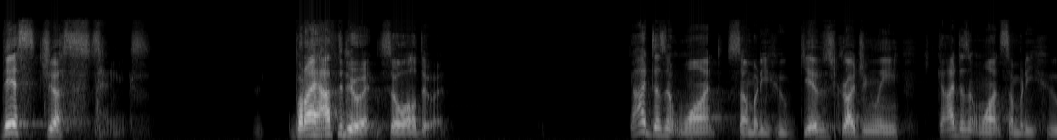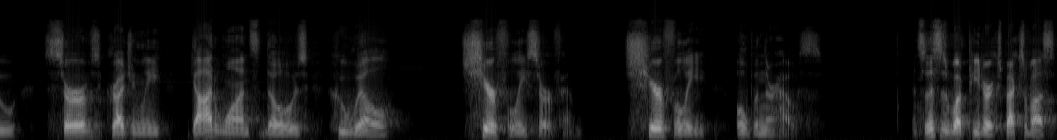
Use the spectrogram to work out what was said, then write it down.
This just stinks. But I have to do it, so I'll do it. God doesn't want somebody who gives grudgingly. God doesn't want somebody who serves grudgingly. God wants those who will cheerfully serve him, cheerfully open their house. And so this is what Peter expects of us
